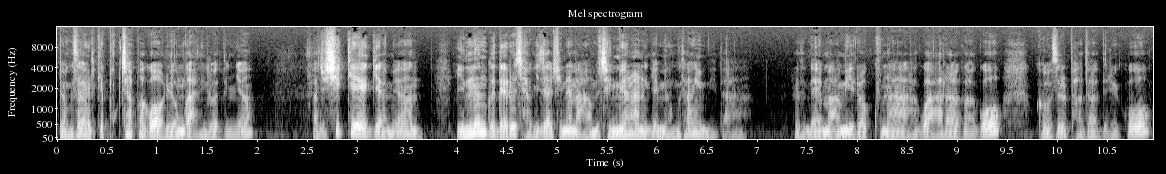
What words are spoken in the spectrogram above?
명상이 이렇게 복잡하고 어려운 거 아니거든요. 아주 쉽게 얘기하면 있는 그대로 자기 자신의 마음을 직면하는 게 명상입니다. 그래서 내 마음이 이렇구나 하고 알아가고 그것을 받아들이고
